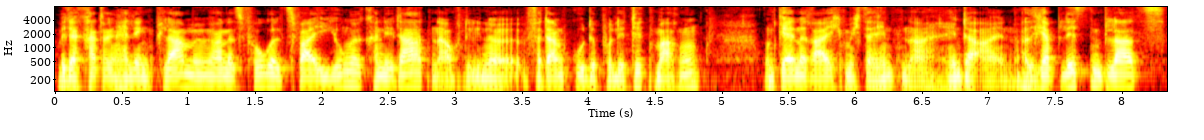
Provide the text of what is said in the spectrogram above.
mit der Katrin Helling-Plam und Johannes Vogel zwei junge Kandidaten, auch die eine verdammt gute Politik machen. Und gerne reiche ich mich da hinten ein. Also ich habe Listenplatz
